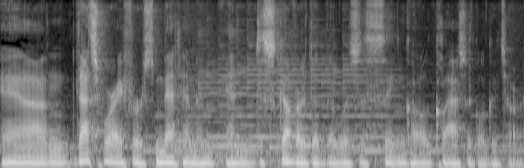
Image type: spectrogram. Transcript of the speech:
and that's where I first met him and, and discovered that there was this thing called classical guitar.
